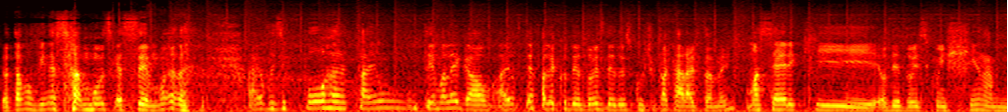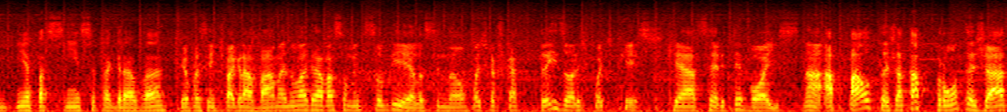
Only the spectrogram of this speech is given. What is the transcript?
Eu tava ouvindo essa música essa semana. Aí eu falei assim, porra, tá aí um, um tema legal. Aí eu até falei com o D2, o D2 curtiu pra caralho também. Uma série que o D2 ficou enchendo a minha paciência pra gravar. Eu falei assim, a gente vai gravar, mas não vai gravar somente sobre ela, senão pode ficar 3 horas de podcast. Que é a série The Boys. Não, a pauta já tá pronta já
